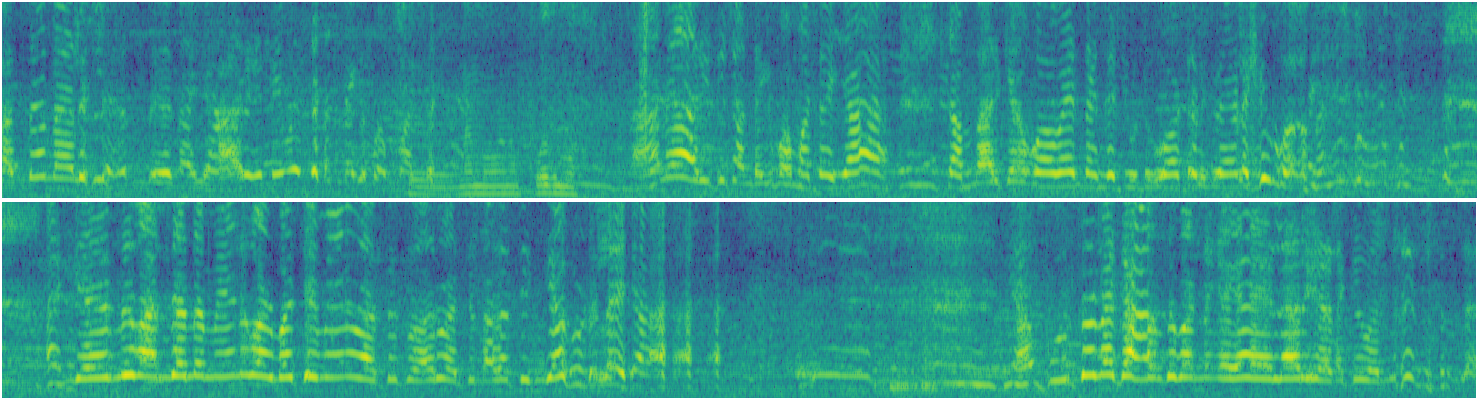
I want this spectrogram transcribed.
வந்த நாளிலேருந்து நான் யாருக்கிட்டையுமே சண்டைக்கு போக மாட்டேன் நம்ம போதுமா நானே அரிட்டு சண்டைக்கு போக மாட்டேன் ஐயா சம்பாதிக்க போவேன் தங்கச்சி வீட்டுக்கு ஹோட்டலுக்கு வேலைக்கு போவேன் அங்கே இருந்து வந்து அந்த மீன் குழம்பு வச்சு மீன் வறுத்து சோறு வச்சுனால திங்க விடலையா என் புருஷனை காந்து பண்ணுங்கய்யா எல்லாரும் எனக்கு வந்து இல்லை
